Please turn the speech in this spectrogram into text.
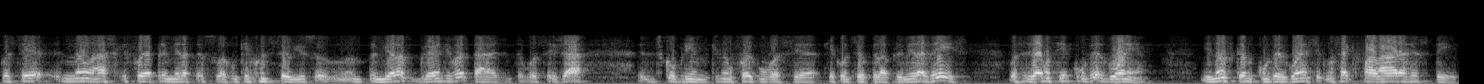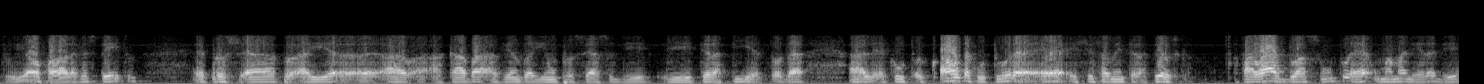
você não acha que foi a primeira pessoa com quem aconteceu isso, a primeira grande vantagem. Então você já descobrindo que não foi com você que aconteceu pela primeira vez, você já não fica com vergonha e não ficando com vergonha, se consegue falar a respeito. E ao falar a respeito, é, é, aí é, a, acaba havendo aí um processo de, de terapia. Toda a, a, alta cultura é essencialmente terapêutica. Falar do assunto é uma maneira de,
